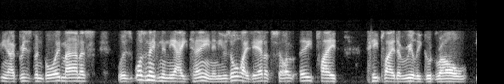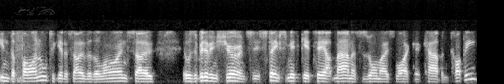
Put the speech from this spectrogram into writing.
you know, Brisbane boy. Marnus was wasn't even in the 18, and he was always out of so he played he played a really good role in the final to get us over the line. So it was a bit of insurance. If Steve Smith gets out, Marnus is almost like a carbon copy.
